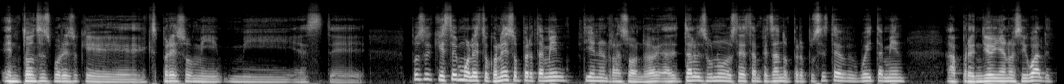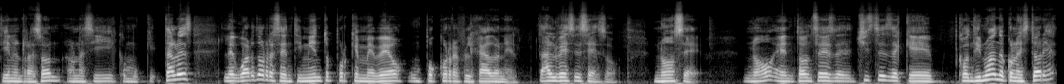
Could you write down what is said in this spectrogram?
Entonces por eso que expreso mi, mi, este, pues que estoy molesto con eso, pero también tienen razón. Tal vez uno de ustedes están pensando, pero pues este güey también aprendió, ya no es igual, tienen razón. Aún así, como que tal vez le guardo resentimiento porque me veo un poco reflejado en él. Tal vez es eso, no sé. ¿No? Entonces, el chiste es de que, continuando con la historia,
